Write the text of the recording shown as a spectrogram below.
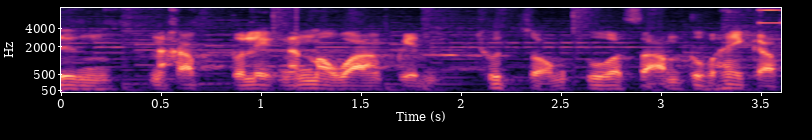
ดึงนะครับตัวเลขนั้นมาวางเป็นชุด 2 ตัว 3 ตัวให้กับ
